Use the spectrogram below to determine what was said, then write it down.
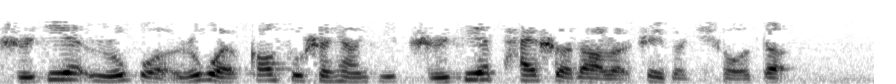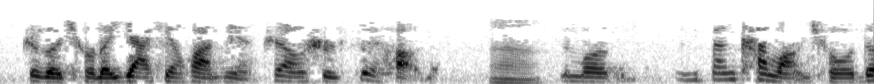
直接如果如果高速摄像机直接拍摄到了这个球的这个球的压线画面，这样是最好的。嗯。那么一般看网球的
